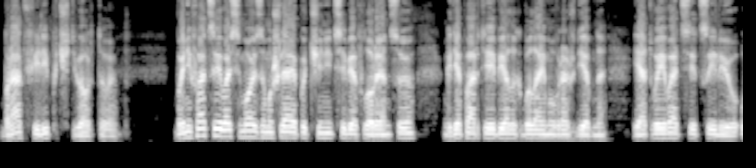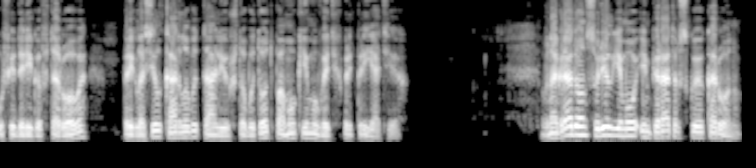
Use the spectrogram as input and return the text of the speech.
брат Филиппа IV. Бонифаций VIII, замышляя подчинить себе Флоренцию, где партия белых была ему враждебна, и отвоевать Сицилию у Федерига II, пригласил Карла в Италию, чтобы тот помог ему в этих предприятиях. В награду он сулил ему императорскую корону.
